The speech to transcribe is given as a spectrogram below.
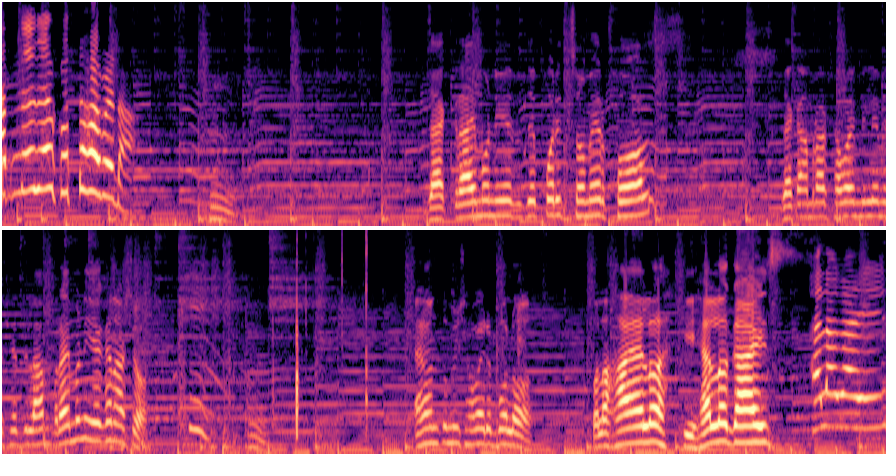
আপনাদের করতে হবে না। হুম। দেখ রায়মণির যে পরিশ্রমের ফল দেখ আমরা সবাই মিলেমিশে দিলাম। রায়মণি এখানে আসো। হুম। এখন তুমি সবাই বলো। বলো হাই হ্যালো কি? হ্যালো গাইস হ্যালো গাইস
